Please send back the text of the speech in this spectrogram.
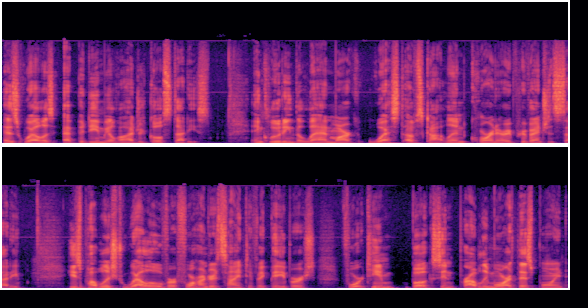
as well as epidemiological studies, including the landmark West of Scotland Coronary Prevention Study. He's published well over 400 scientific papers, 14 books, and probably more at this point.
